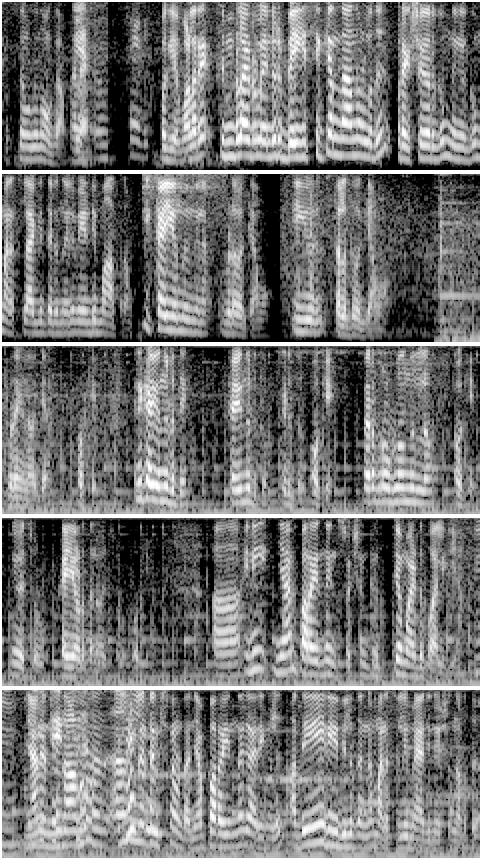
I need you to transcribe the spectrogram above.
ജസ്റ്റ് നമുക്ക് നോക്കാം അല്ലേ? റെഡി ഓക്കെ വളരെ സിമ്പിൾ ആയിട്ടുള്ള എന്റെ ഒരു ബേസിക് എന്താണെന്നുള്ളത് പ്രേക്ഷകർക്കും നിങ്ങൾക്കും മനസ്സിലാക്കി തരുന്നതിന് വേണ്ടി മാത്രം. ഈ കൈ ഒന്ന് ഇങ്ങനെ ഇവിടെ വെക്കാമോ? ഈ ഒരു സ്ഥലത്ത് വെക്കാമോ? ഇവിടെ ഇങ്ങനെ വെക്കാം. ഓക്കെ ഇനി കൈ ഒന്ന് എടുത്തേ. കൈ ഒന്ന് എടുത്തു? എടുത്തു. ഓക്കെ വേറെ പ്രോബ്ലം ഒന്നുമില്ലല്ലോ. ഓക്കെ നീ വെച്ചോളൂ. കൈ അവിടെ തന്നെ വെച്ചോളൂ. ഓക്കെ ഇനി ഞാൻ പറയുന്ന ഇൻസ്ട്രക്ഷൻ കൃത്യമായിട്ട് പാലിക്കുക. ഞാൻ എന്താണോ ടെൻഷൻ ഉണ്ടോ ഞാൻ പറയുന്ന കാര്യങ്ങൾ അതേ രീതിയിൽ തന്നെ മനസ്സിൽ ഇമാജിനേഷൻ നടത്തുക.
